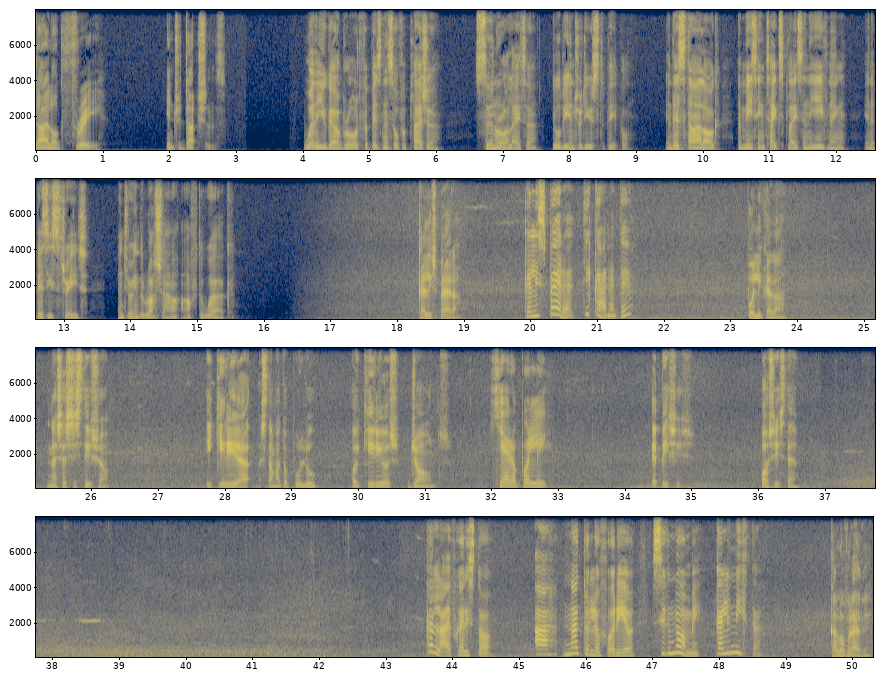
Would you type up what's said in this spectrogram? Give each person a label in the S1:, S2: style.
S1: Dialogue 3 Introductions.
S2: Whether you go abroad for business or for pleasure, sooner or later you'll be introduced to people. In this dialogue, the meeting takes place in the evening, in a busy street, and during the rush hour after work.
S3: Καλησπέρα.
S4: Καλησπέρα, τι κάνετε?
S3: Πολύ καλά. Να σας συστήσω. Η κυρία Σταματοπούλου, ο κύριος Jones.
S4: Χαίρο πολύ.
S3: Επίσης. Πώς είστε;
S4: Καλά, ευχαριστώ. Α, να το λεωφορείο. Συγγνώμη, καληνύχτα.
S3: Καλό βράδυ.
